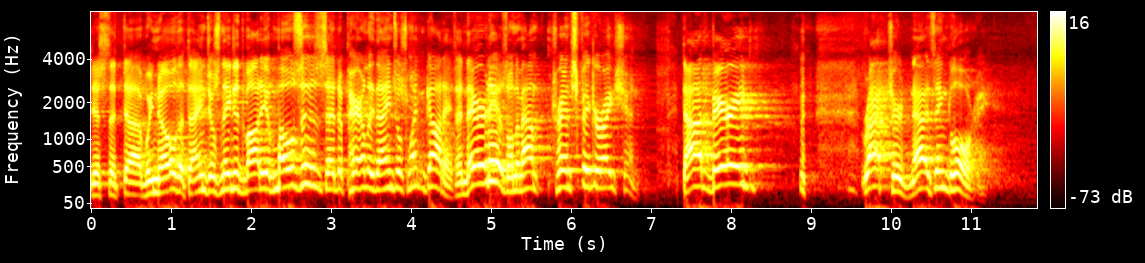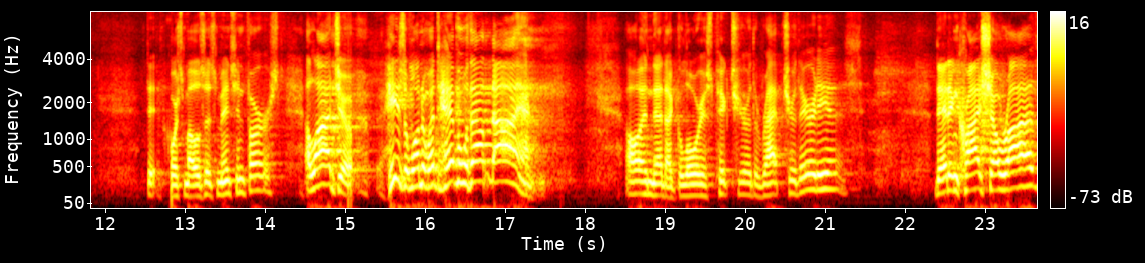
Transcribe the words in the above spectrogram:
Just that uh, we know that the angels needed the body of Moses, and apparently the angels went and got it. And there it is on the Mount Transfiguration. Died, buried, raptured, now he's in glory. Of course, Moses mentioned first. Elijah, he's the one that went to heaven without dying. Oh, isn't that a glorious picture of the rapture? There it is. Dead in Christ shall rise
